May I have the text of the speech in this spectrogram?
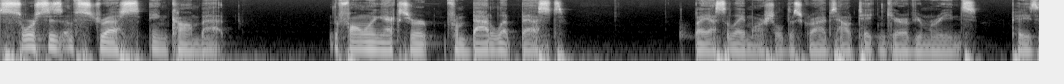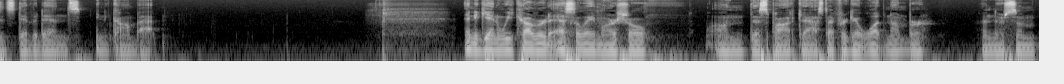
Sources of stress in combat. The following excerpt from Battle at Best by SLA Marshall describes how taking care of your Marines pays its dividends in combat. And again, we covered SLA Marshall on this podcast. I forget what number. And there's some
